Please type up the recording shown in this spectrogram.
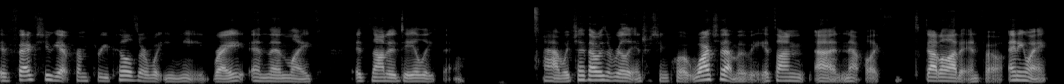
effects you get from three pills are what you need right and then like it's not a daily thing. Uh, which I thought was a really interesting quote. Watch that movie. It's on uh, Netflix. It's got a lot of info. Anyway,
